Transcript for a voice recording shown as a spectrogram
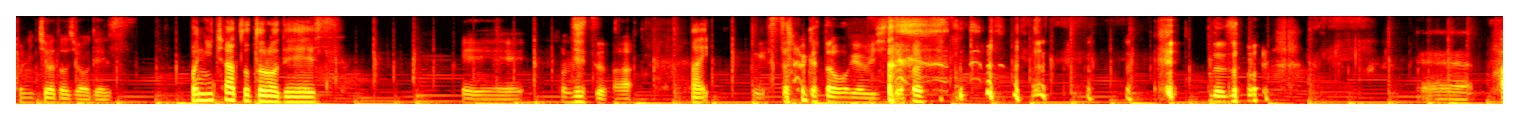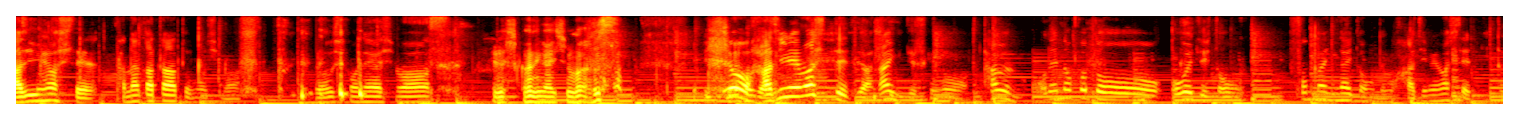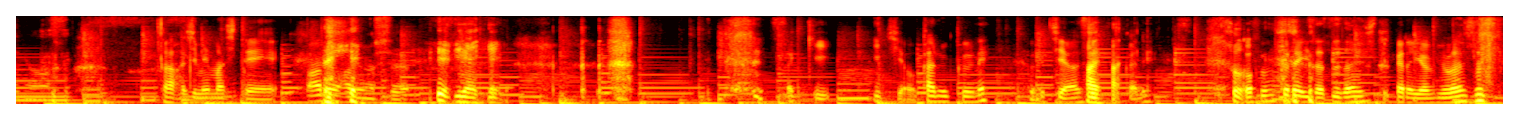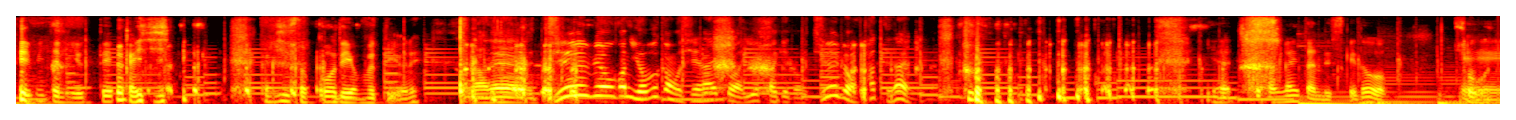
こんにちは、土壌です。こんにちは、トトロです。えー、本日は、はい。ゲストの方をお呼びしてます。どうぞ。えー、はじめまして、田中太と申します。よろしくお願いします。よろしくお願いします。一応、はじめましてではないんですけど、多分俺のことを覚えてる人、そんなにいないと思うんで、もうはじめましてって言ってます。あ、はじめまして。あ、でもはじめまして。いやいやいや、さっき、一応軽くね、打ち合わせとかね、そう5分くらい雑談してから呼びますね、みたいに言って、開始、開始速攻で呼ぶっていうね。まあね、10秒後に呼ぶかもしれないとは言ったけど、10秒経ってないもんね。いや、ちょっと考えたんですけど、そうですね。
